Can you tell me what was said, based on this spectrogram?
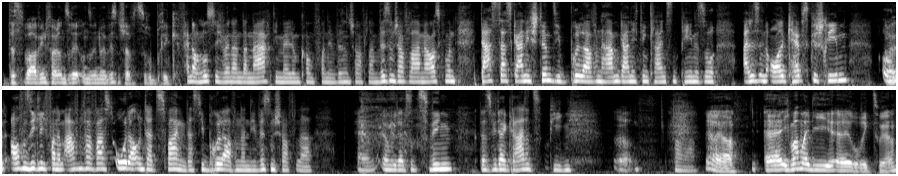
das war auf jeden Fall unsere, unsere neue Wissenschaftsrubrik. Ich fände auch lustig, wenn dann danach die Meldung kommt von den Wissenschaftlern. Wissenschaftler haben herausgefunden, dass das gar nicht stimmt. Die Brüllaffen haben gar nicht den kleinsten Penis, so alles in All Caps geschrieben und offensichtlich von einem Affen verfasst oder unter Zwang, dass die Brüllaffen dann die Wissenschaftler äh, irgendwie dazu zwingen, das wieder gerade zu biegen. Ja, ja. ja. Äh, ich mach mal die äh, Rubrik zu, ja?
